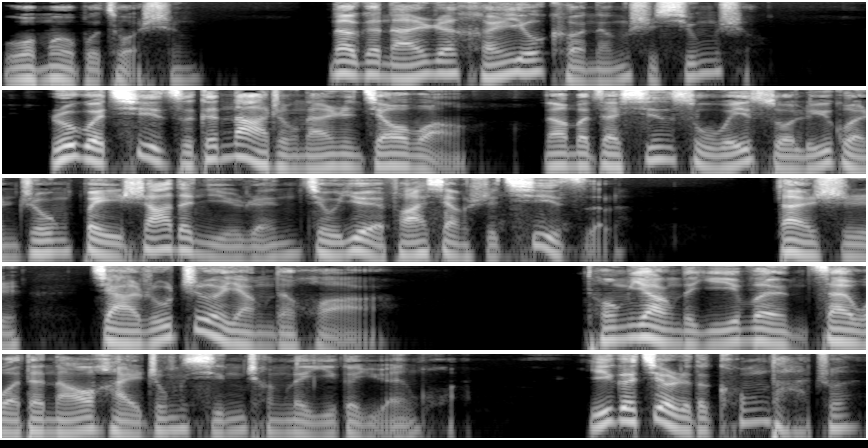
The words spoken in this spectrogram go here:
我默不作声。那个男人很有可能是凶手。如果妻子跟那种男人交往，那么在新宿猥琐旅馆中被杀的女人就越发像是弃子了。但是，假如这样的话，同样的疑问在我的脑海中形成了一个圆环，一个劲儿的空打转。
